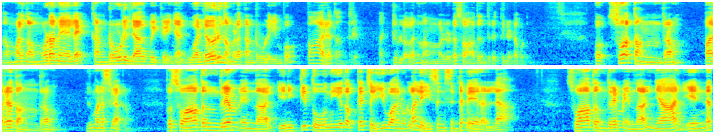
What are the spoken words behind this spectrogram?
നമ്മൾ നമ്മുടെ മേലെ കൺട്രോൾ ഇല്ലാതെ പോയി കഴിഞ്ഞാൽ വല്ലവരും നമ്മളെ കൺട്രോൾ ചെയ്യുമ്പോൾ പാരതന്ത്ര്യം. മറ്റുള്ളവർ നമ്മളുടെ സ്വാതന്ത്ര്യത്തിൽ ഇടപെടുന്നു. അപ്പോൾ സ്വതന്ത്രം പരതന്ത്രം ഇത് മനസ്സിലാക്കണം. അപ്പോൾ സ്വാതന്ത്ര്യം എന്നാൽ എനിക്ക് തോന്നിയതൊക്കെ ചെയ്യുവാനുള്ള ലൈസൻസിന്റെ പേരല്ല. സ്വാതന്ത്ര്യം എന്നാൽ ഞാൻ എന്നെ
